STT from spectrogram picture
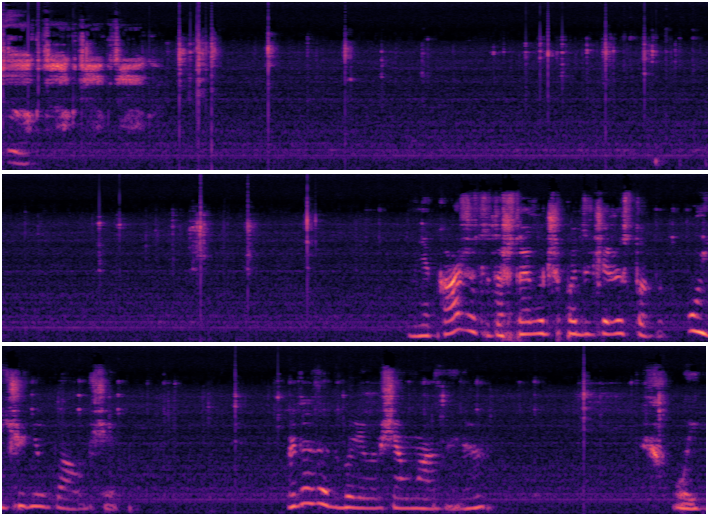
Так, так, так, так. Мне кажется, то, что я лучше пойду через тот. Ой, чуть не упал вообще. Это тут были вообще алмазные, да? Ой.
